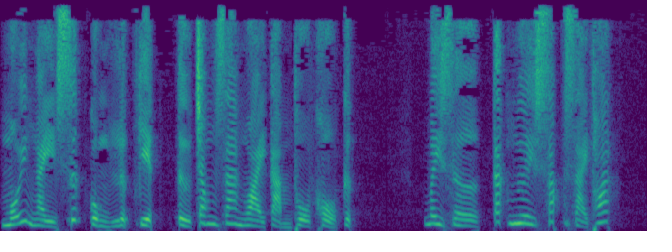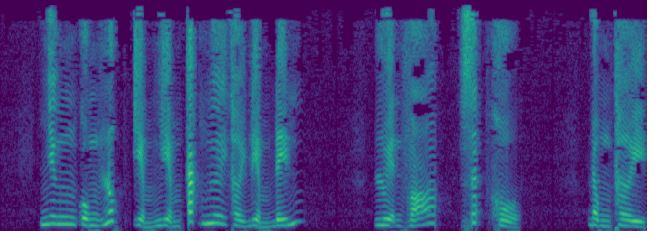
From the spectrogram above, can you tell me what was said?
Mỗi ngày sức cùng lực kiệt, từ trong ra ngoài cảm thụ khổ cực. Bây giờ, các ngươi sắp giải thoát. Nhưng cùng lúc kiểm nghiệm các ngươi thời điểm đến. Luyện võ, rất khổ. Đồng thời,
